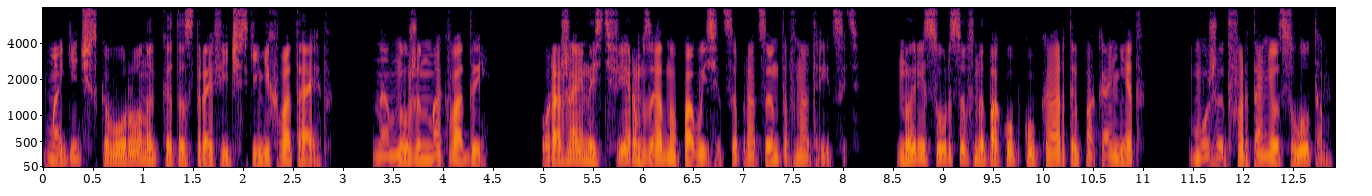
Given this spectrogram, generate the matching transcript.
магического урона катастрофически не хватает. Нам нужен маг воды. Урожайность ферм заодно повысится процентов на 30. Но ресурсов на покупку карты пока нет. Может, фортанет с лутом?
